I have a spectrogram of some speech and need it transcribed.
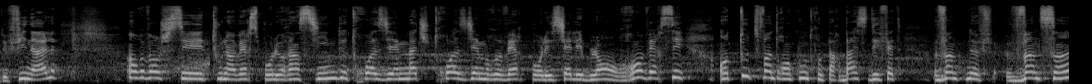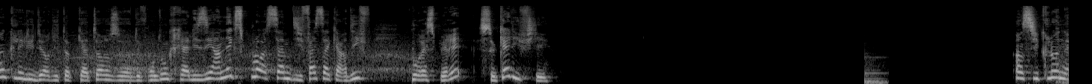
de finale. En revanche, c'est tout l'inverse pour le Racing. Troisième match, troisième revers pour les Ciels et Blancs, renversés en toute fin de rencontre par basse défaite 29-25. Les leaders du top 14 devront donc réaliser un exploit samedi face à Cardiff pour espérer se qualifier. Un cyclone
